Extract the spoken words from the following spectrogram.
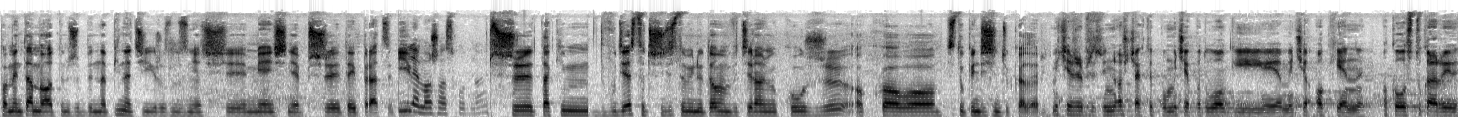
Pamiętamy o tym, żeby napinać i rozluźniać e, mięśnie przy tej pracy. I Ile można schudnąć? przy takim 20-30 minutowym wycieraniu kurzy około 150 kalorii. Myślę, że przy czynnościach typu mycie podłogi, mycie okien, około 100 kalorii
